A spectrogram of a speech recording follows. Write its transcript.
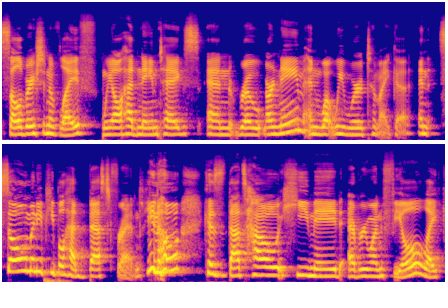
celebration of life, we all had name tags and wrote our name and what we were to Micah. And so many people had best friend, you know, because that's how he made everyone feel like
